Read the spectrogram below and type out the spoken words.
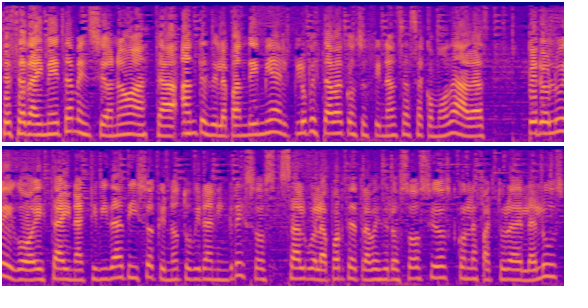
César Aimeta mencionó hasta antes de la pandemia el club estaba con sus finanzas acomodadas pero luego esta inactividad hizo que no tuvieran ingresos, salvo el aporte a través de los socios con la factura de la luz,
